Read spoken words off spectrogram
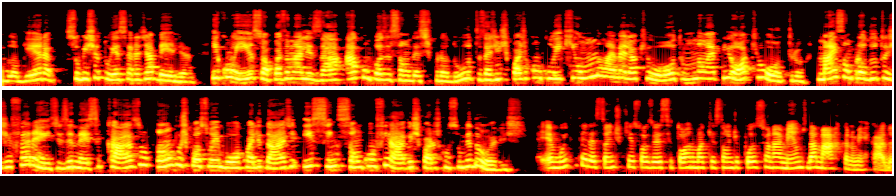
blogueira substitui a cera de abelha. E com isso, após analisar a composição desses produtos, a gente pode concluir que um não é melhor que o outro, um não é pior que o outro, mas são produtos diferentes e, nesse caso, ambos possuem boa qualidade e sim são confiáveis para os consumidores é muito interessante que isso às vezes se torna uma questão de posicionamento da marca no mercado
